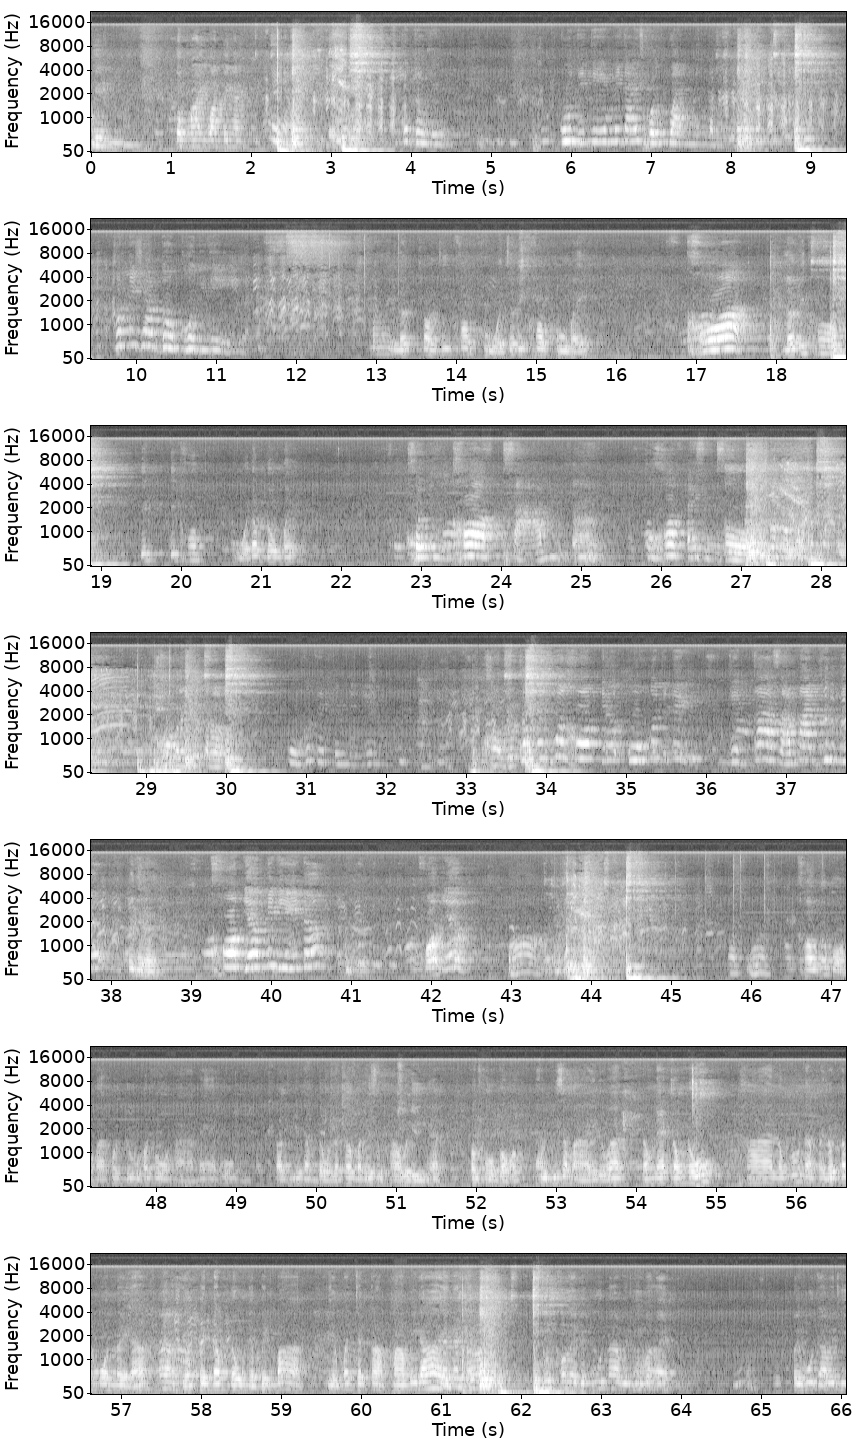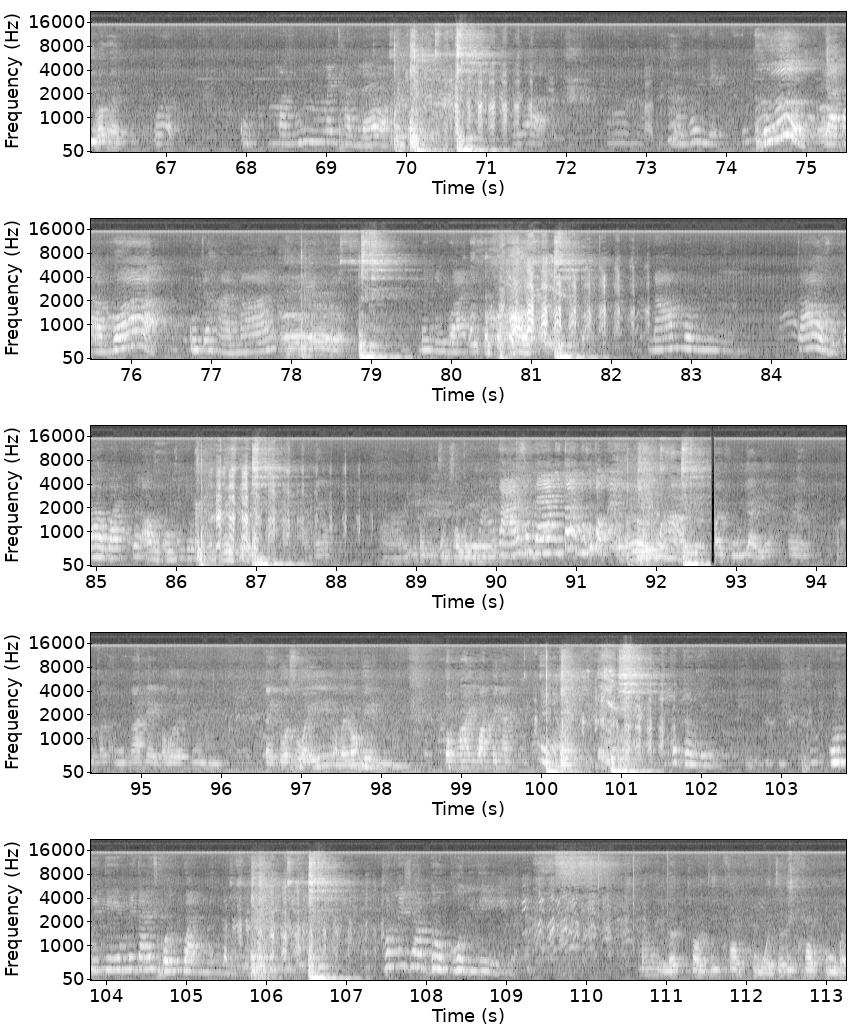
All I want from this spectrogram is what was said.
เพลงตกมาอีกวันเป็นไง ก็ดูดิกูดีๆไม่ได้พ้นวันหนึงหรอกเขาไม่ชอบดูกูดีๆเนี่ยไม่แล้วตอนที่ครอบครัวเจะได้ครอบครัวไหมโคตรแล้วได้ครอบได้ได้ครอบหัวดำดงไหมคนอื่นครอบสาม ตามกูครอบไปสิบสอ เยอะเป็นยังไงครอบเยอะไม่ดีนะครอบเยอะบ้าครอบอ้วนเขาก็บอกมาคนดูเขาโทรหาแม่ผม ตอนที่ได้ดำดงแล้วก็มาเล่นสุภาวดีเนี่ยเขาโทรบอกว่าคุณพิสมัยหรือว่าน้องแนทน้องนุพาน้องนุ่นน่ะไปรดน้ำมนต์เลยนะ เดี๋ยวเป็นดำดง เดี๋ยวเป็นบ้า เดี๋ยวมันจะกลับมาไม่ได้นุ่นเขาเลยไปพูดหน้าเวทีว่าไง ไปพูดหน้าเวทีว่าไงว่ากู มันไม่ทันแล้วอะว่ากูไม่มีคืออย่าถามว่ากูจะหายไหม้เออไม่มีวันน้ำมันเก้าหรือเก้าวัดก็เอากูไม่อยู่หายที่มันเป็นสุภาวดีงานแสดงไอ้ต้าหนูก็ตกเออพูดหายเลยไหว้ครูใหญ่เลยเออก็คือไหว้ครูงานใหญ่โตเลยอืม แต่งตัวสวยเอาไปร้องเพลงตกมาอีกวันเป็นไง ก็ดูดิกูดีๆไม่ได้พ้นวันหนึงหรอกเขาไม่ชอบดูกูดีๆเนี่ยไม่แล้วตอนที่ครอบครัวเจะได้ครอบครัวไหม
